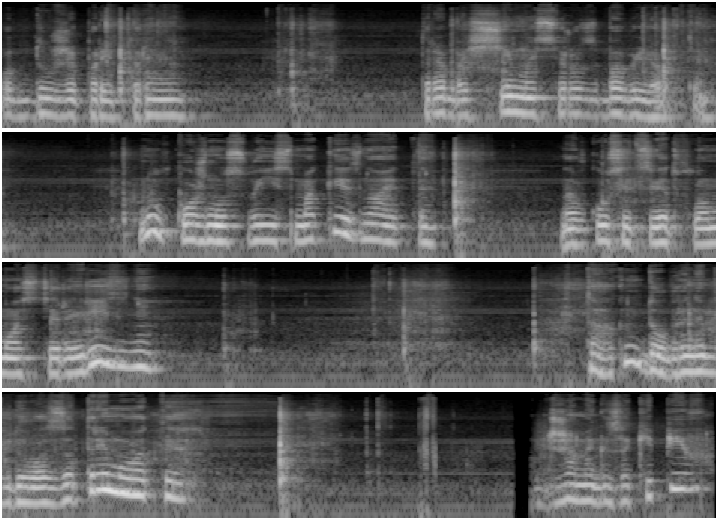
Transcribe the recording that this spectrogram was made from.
от дуже приторні. Треба з чимось розбавляти. Ну, в кожного свої смаки, знаєте. На вкус і цвіт фломастери різні. Так, ну добре, не буду вас затримувати. Джемик закипів.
